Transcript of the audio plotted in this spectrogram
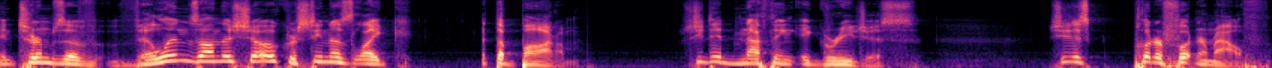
In terms of villains on the show, Christina's like at the bottom. She did nothing egregious. She just put her foot in her mouth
